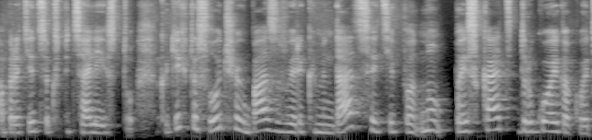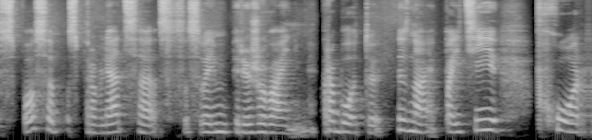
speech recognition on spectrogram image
обратиться к специалисту. В каких-то случаях базовые рекомендации, типа, ну, поискать другой какой-то способ справляться со своими переживаниями. Работают. Не знаю, пойти в хор,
